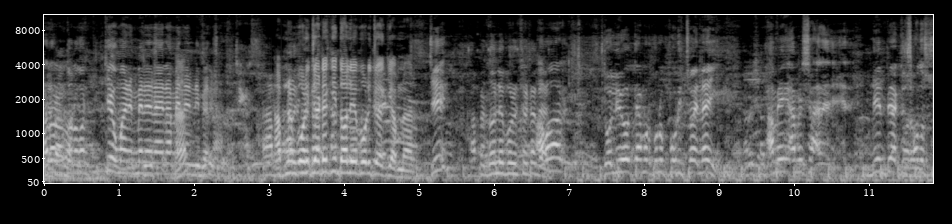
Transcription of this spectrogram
সাধারণ জনগণ কেউ মানে মেনে নেয় না মেনে নিবে না। আপনার পরিচয়টা কি? দলীয় পরিচয় কি আপনার? জি? আপনার দলীয় পরিচয়টা আমার দলীয় তেমন কোনো পরিচয় নেই। আমি আমি বিএনপির একজন সদস্য।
